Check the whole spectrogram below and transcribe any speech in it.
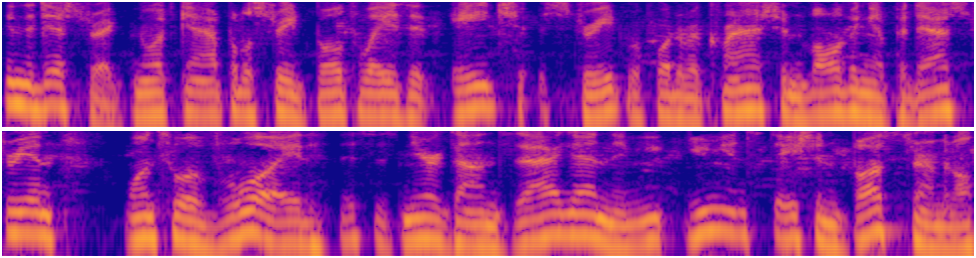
In the district, North Capitol Street, both ways at H Street, report of a crash involving a pedestrian. Want to avoid. This is near Gonzaga and the Union Station bus terminal.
